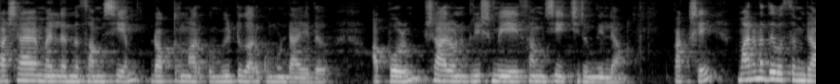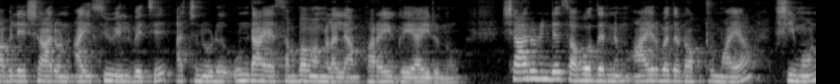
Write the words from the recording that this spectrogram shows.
കഷായമല്ലെന്ന സംശയം ഡോക്ടർമാർക്കും വീട്ടുകാർക്കും ഉണ്ടായത്. അപ്പോഴും ഷാരോൺ ഗ്രീഷ്മയെ സംശയിച്ചിരുന്നില്ല. പക്ഷേ മരണദിവസം രാവിലെ ഷാരോൺ ഐ സിയുയിൽ വെച്ച് അച്ഛനോട് ഉണ്ടായ സംഭവങ്ങളെല്ലാം പറയുകയായിരുന്നു. ഷാരോണിന്റെ സഹോദരനും ആയുർവേദ ഡോക്ടറുമായ ഷിമോൺ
